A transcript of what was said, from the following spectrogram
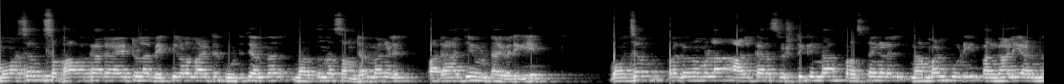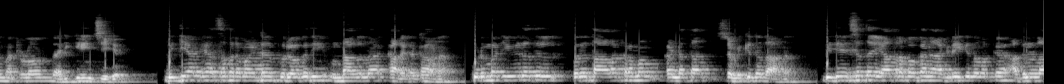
മോശം സ്വഭാവക്കാരായിട്ടുള്ള വ്യക്തികളുമായിട്ട് കൂട്ടിച്ചേർന്ന് നടത്തുന്ന സംരംഭങ്ങളിൽ പരാജയം ഉണ്ടായി വരികയും മോശം പ്രകൃതമുള്ള ആൾക്കാർ സൃഷ്ടിക്കുന്ന പ്രശ്നങ്ങളിൽ നമ്മൾ കൂടി പങ്കാളിയാണെന്ന് മറ്റുള്ളവർ ധരിക്കുകയും ചെയ്യും. വിദ്യാഭ്യാസപരമായിട്ട് പുരോഗതി ഉണ്ടാകുന്ന കാലഘട്ടമാണ്. കുടുംബജീവിതത്തിൽ ഒരു താളക്രമം കണ്ടെത്താൻ ശ്രമിക്കുന്നതാണ്. വിദേശത്ത് യാത്ര പോകാൻ ആഗ്രഹിക്കുന്നവർക്ക് അതിനുള്ള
